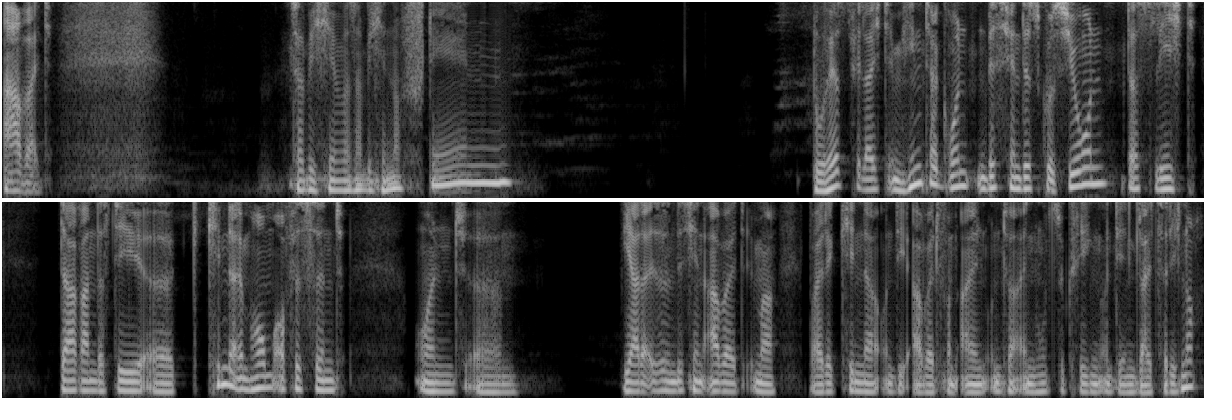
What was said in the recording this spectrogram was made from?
Arbeit. Jetzt habe ich hier, was habe ich hier noch stehen? Du hörst vielleicht im Hintergrund ein bisschen Diskussion. Das liegt daran, dass die äh, Kinder im Homeoffice sind und ähm, ja, da ist es ein bisschen Arbeit, immer beide Kinder und die Arbeit von allen unter einen Hut zu kriegen und denen gleichzeitig noch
